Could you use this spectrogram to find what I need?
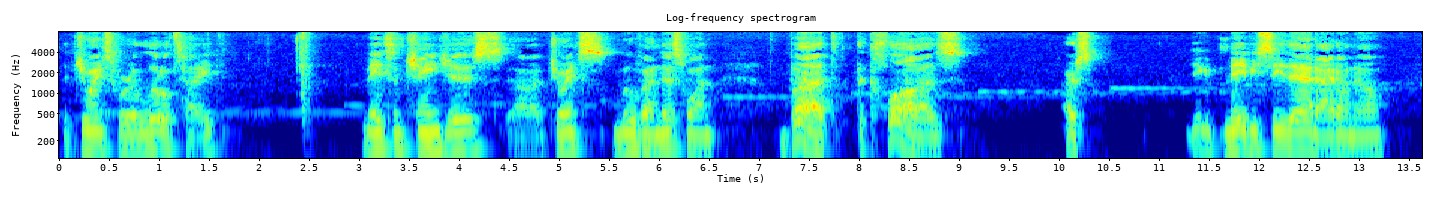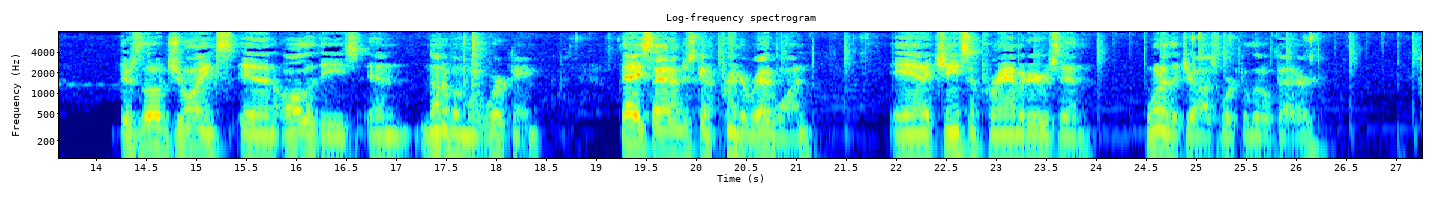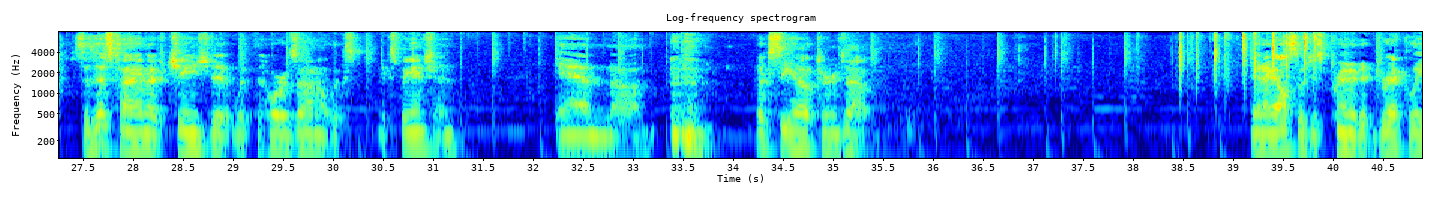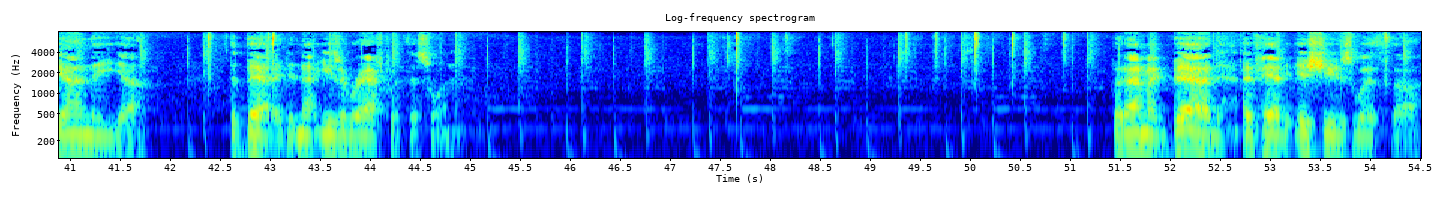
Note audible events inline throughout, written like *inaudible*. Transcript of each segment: The joints were a little tight. Made some changes. Uh, joints move on this one. But the claws are, you can maybe see that, I don't know. There's little joints in all of these and none of them were working. Then I decided I'm just going to print a red one. And I changed some parameters and one of the jaws worked a little better. So this time I've changed it with the horizontal ex expansion and uh, *clears throat* let's see how it turns out. And I also just printed it directly on the, uh, the bed. I did not use a raft with this one. But on my bed, I've had issues with uh,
